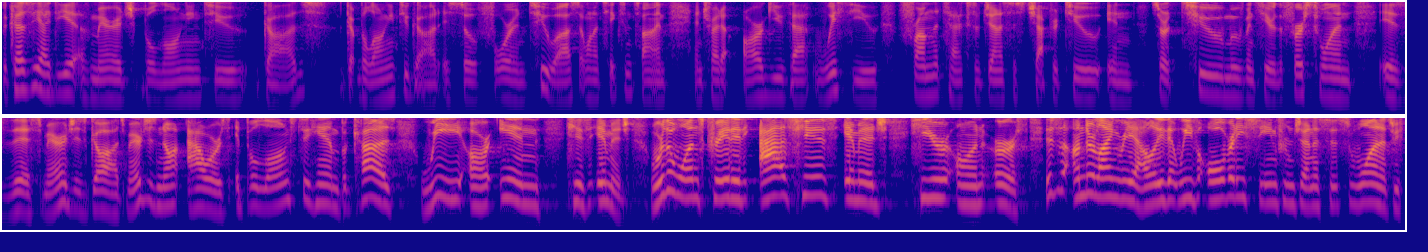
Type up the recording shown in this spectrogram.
Because the idea of marriage belonging to God's, belonging to God is so foreign to us, I want to take some time and try to argue that with you from the text of Genesis chapter 2 in sort of two movements here. The first one is this marriage is God's, marriage is not ours, it belongs to Him because we are in His image. We're the ones created as His image here on earth. This is the underlying reality that we've already seen from Genesis 1 as we've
